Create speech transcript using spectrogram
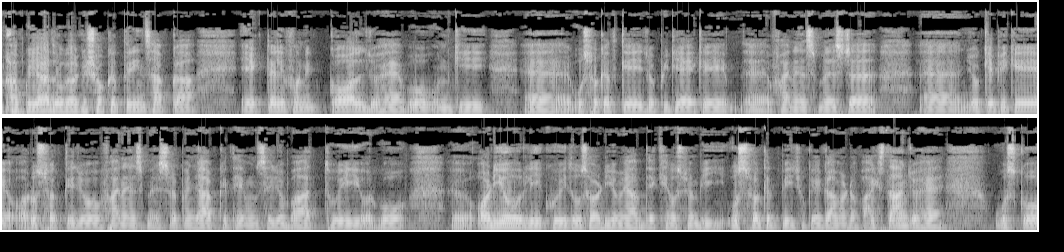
आपको याद होगा कि शौकत तरीन साहब का एक टेलीफोनिक कॉल जो है वो उनकी उस वक़्त के जो पीटीआई के फाइनेंस मिनिस्टर जो के पी के और उस वक्त के जो फाइनेंस मिनिस्टर पंजाब के थे, उनसे जो बात हुई और वो ऑडियो लीक हुई तो उस ऑडियो में आप देखें, उसमें भी, उस वक्त भी चूँकि गवर्नमेंट ऑफ़ पाकिस्तान जो है उसको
